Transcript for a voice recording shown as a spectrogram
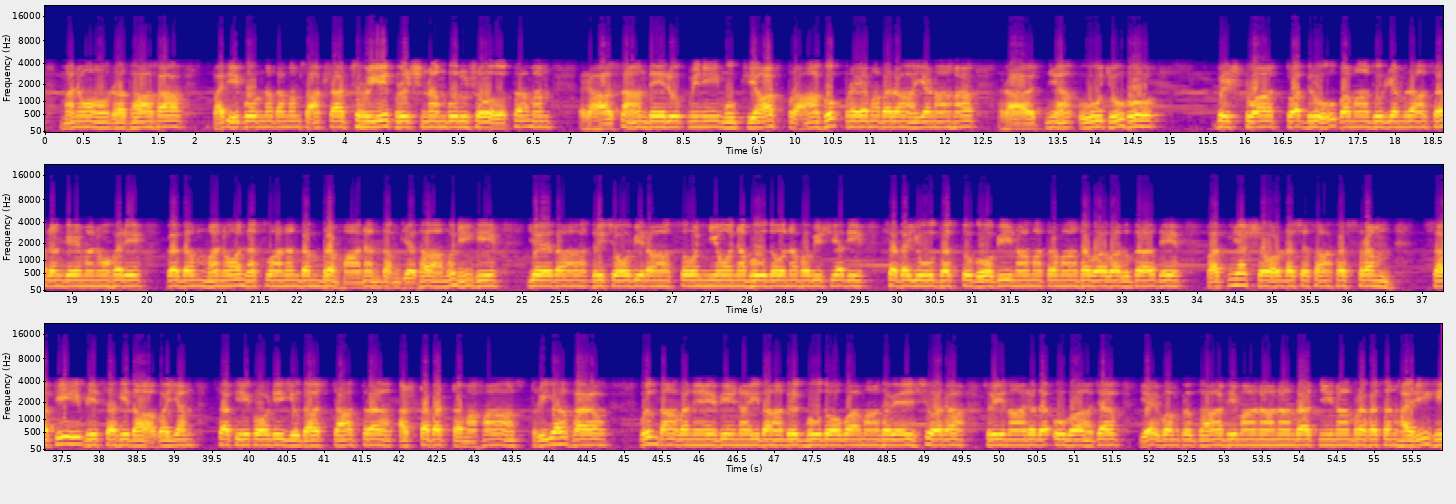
परिपूर्णतमं साक्षात् श्रीकृष्णं पुरुषोत्तमम् रासान्ते रुक्मिणी मुख्याः प्राहुप्रेमपरायणः राज्ञ ऊचुः। दृष्ट्वा त्वद्रूपमाधुर्यं रासरङ्गे मनोहरे गदं मनो न स्वानन्दं ब्रह्मानन्दं यथा मुनिः यदादृशो विरासोऽन्यो न भूतो न भविष्यति शतयूधस्तु गोपीनामत्र माधव वर्धते पत्न्यषोडशसाहस्रम् सखीभिः सहिदा वयं सखीकोटियुधश्चात्र अष्टपट्टमहास्त्रियः वृन्दावने विनयिता दृग्भूतो वा माधवेश्वर। श्रीनारद उवाच एवं क्रुद्धाभिमानानां राज्ञीनां प्रहसन् हरिः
